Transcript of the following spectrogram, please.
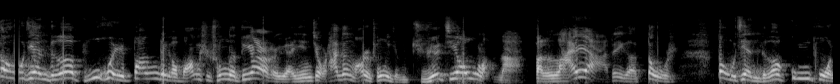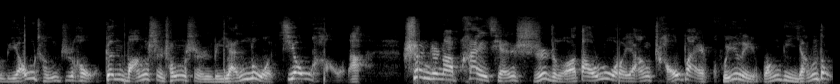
窦建德不会帮这个王世充的第二个原因，就是他跟王世充已经绝交了。那本来呀，这个窦窦建德攻破聊城之后，跟王世充是联络交好的，甚至呢派遣使者到洛阳朝拜傀儡皇帝杨栋。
